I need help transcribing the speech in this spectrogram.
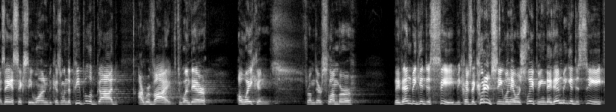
Isaiah 61, because when the people of God are revived, when they're awakened from their slumber, they then begin to see, because they couldn't see when they were sleeping, they then begin to see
